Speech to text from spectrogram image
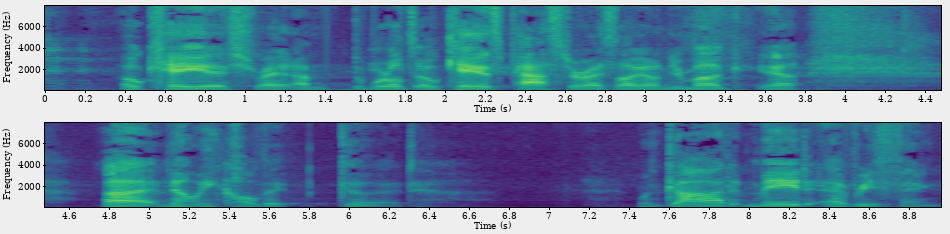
okayish, right? I'm the world's okayest pastor. I saw you on your mug. Yeah. Uh, no, he called it good. When God made everything,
